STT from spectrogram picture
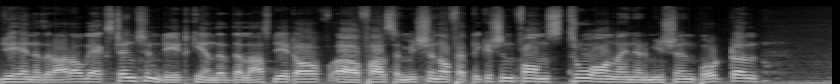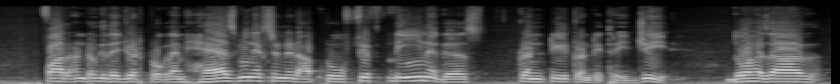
जो है नज़र आ रहा होगा एक्सटेंशन डेट के अंदर the last date of for submission of application forms through online admission portal for undergraduate program has been extended up to 15 August 2023 जी 2000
